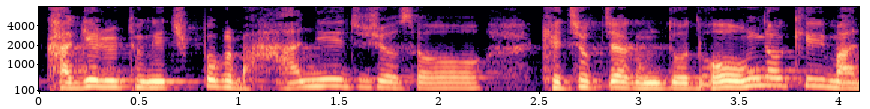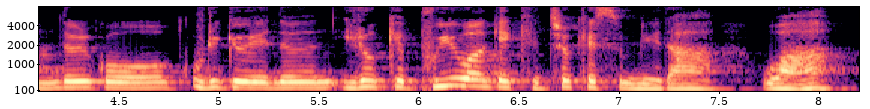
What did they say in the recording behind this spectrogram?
가게를 통해 축복을 많이 해주셔서 개척 자금도 넉넉히 만들고 우리 교회는 이렇게 부유하게 개척했습니다. 와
